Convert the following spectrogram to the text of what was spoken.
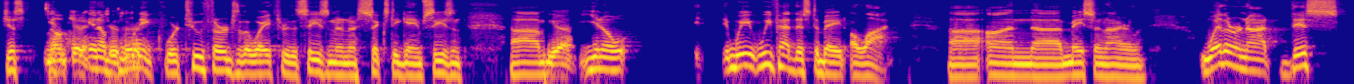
Just no in, kidding. in a two-thirds. blink, we're two thirds of the way through the season in a sixty game season. Um, yeah, you know, we we've had this debate a lot uh, on uh, Mason Ireland whether or not this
